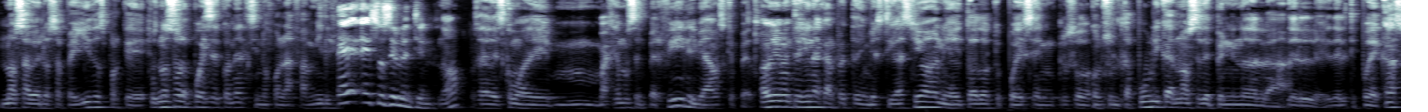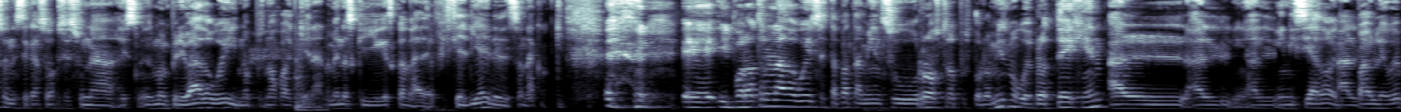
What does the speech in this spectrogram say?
no saber los apellidos porque, pues, no solo puede ser con él, sino con la familia. Eh, eso sí lo entiendo. ¿no? O sea, es como de mm, bajemos el perfil y veamos qué pedo. Obviamente hay una carpeta de investigación y hay todo que puede ser incluso consulta pública, no sé, dependiendo de la, del, del tipo de caso. En este caso, pues es una, es, es muy privado, güey, y no, pues no cualquiera, a menos que llegues con la de oficialía y le des una coquita. Eh, y por otro lado, güey, se tapa también su rostro, pues por lo mismo, güey, protegen al, al, iniciado, al güey,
